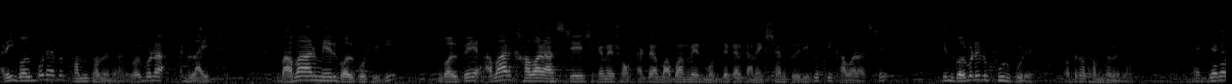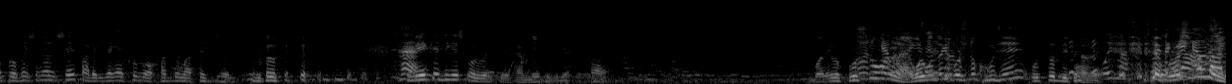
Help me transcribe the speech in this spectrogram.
আর এই গল্পটা এত থমথমে নয় গল্পটা লাইট বাবা আর মেয়ের গল্প ঠিকই। গল্পে আবার খাবার আসছে সেখানে একটা বাবা মেয়ের মধ্যেকার কানেকশন তৈরি করতেই খাবার আসছে। কিন্তু গল্পটা একটু ফুরফুরে অতটা থমথমে নয়। এক জায়গায় প্রফেশনাল শেফ আর এক জায়গায় খুব অখাদ্য মাছের ঝোল হ্যাঁ। মেয়েকে জিজ্ঞেস করব একটু। হ্যাঁ, মেয়েকে জিজ্ঞেস করব। হ্যাঁ। বল এবার প্রশ্ন করো না? ওর মধ্যে প্রশ্ন খুঁজে উত্তর দিতে হবে? মাছের প্রশ্ন ঝোলে নেই।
